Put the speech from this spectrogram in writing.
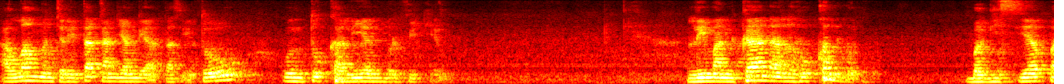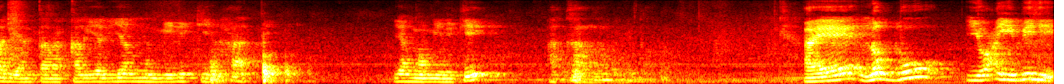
Allah menceritakan yang di atas itu untuk kalian berpikir. Liman kana lahu qalbun. Bagi siapa di antara kalian yang memiliki hati, yang memiliki akal. Ai lubbu yu'i bihi.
